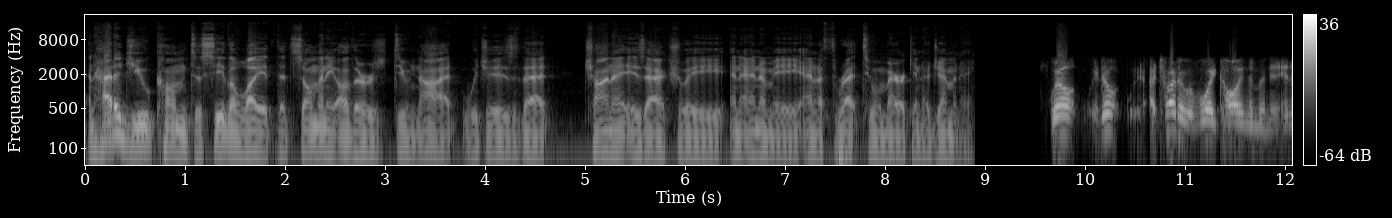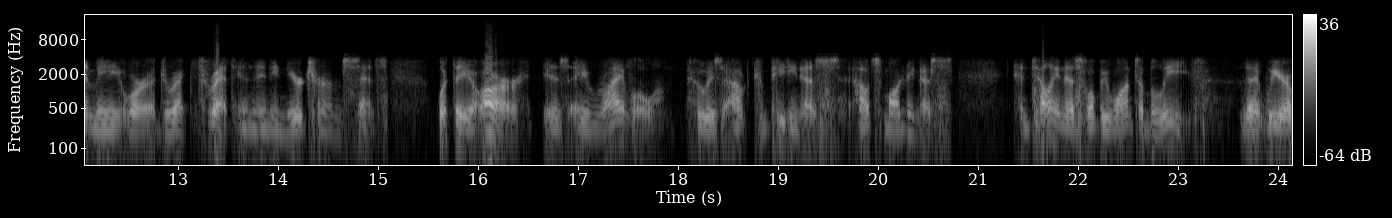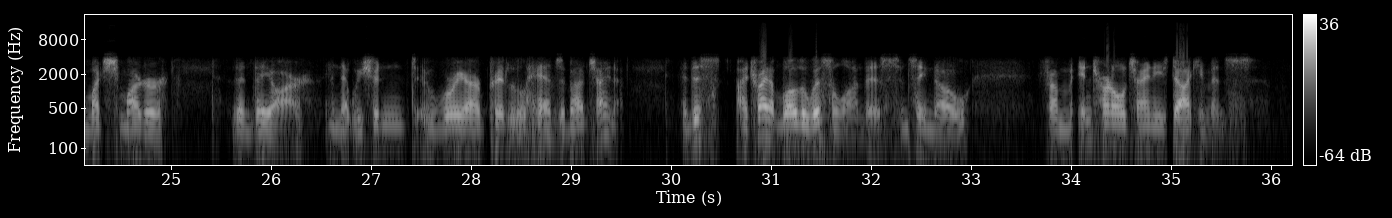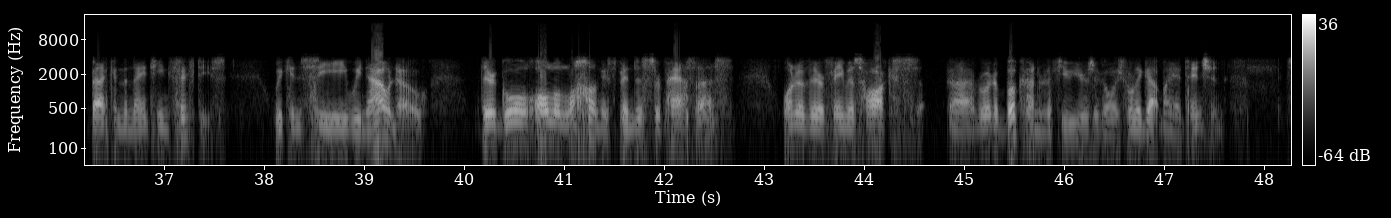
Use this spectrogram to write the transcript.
And how did you come to see the light that so many others do not, which is that China is actually an enemy and a threat to American hegemony? Well, we don't. I try to avoid calling them an enemy or a direct threat in any near-term sense. What they are is a rival who is out competing us, outsmarting us, and telling us what we want to believe that we are much smarter than they are and that we shouldn't worry our pretty little heads about China. And this, I try to blow the whistle on this and say no. From internal Chinese documents back in the 1950s, we can see, we now know, their goal all along has been to surpass us. One of their famous hawks uh, wrote a book on it a few years ago, which really got my attention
